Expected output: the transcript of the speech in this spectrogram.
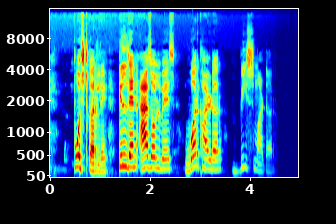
पोस्ट कर ले। Till then as always work harder be smarter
